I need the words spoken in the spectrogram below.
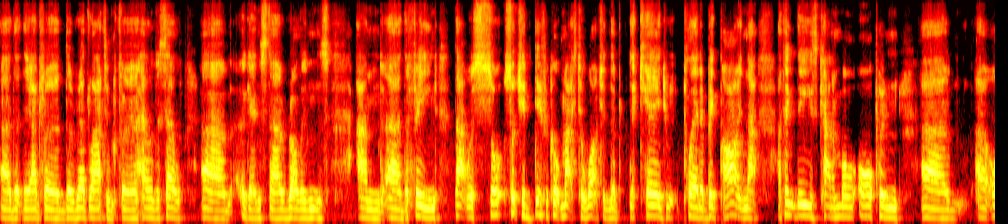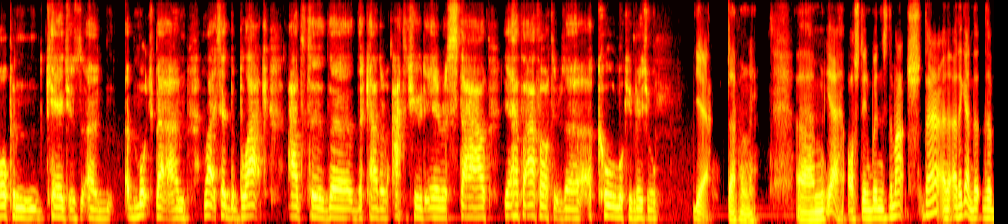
uh, that they had for the red lighting for Hell in a Cell um, against uh, Rollins and uh, the Fiend. That was so, such a difficult match to watch, and the, the cage played a big part in that. I think these kind of more open. Uh, uh, open cages are, are, much better, and like I said, the black adds to the the kind of attitude era style. Yeah, I, th- I thought it was a, a cool looking visual. Yeah, definitely. Um, yeah, Austin wins the match there, and, and again, the, the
